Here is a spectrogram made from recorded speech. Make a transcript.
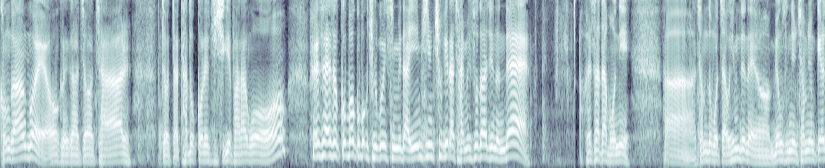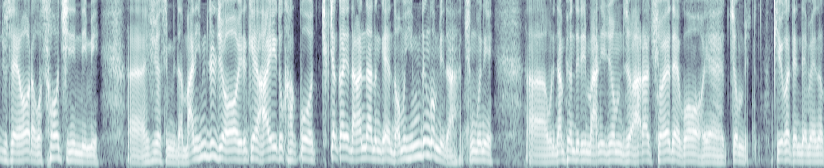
건강한 거예요. 그러니까 저 잘 또 다독거려 주시기 바라고 회사에서 꾸벅꾸벅 졸고 있습니다. 임신 초기라 잠이 쏟아지는데 회사다 보니 아, 잠도 못 자고 힘드네요. 명수님 잠 좀 깨주세요라고 서진희님이 아, 해주셨습니다. 많이 힘들죠. 이렇게 아이도 갖고 직장까지 나간다는 게 너무 힘든 겁니다. 충분히 아, 우리 남편들이 많이 좀저 알아주어야 되고 예, 좀 기회가 된다면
